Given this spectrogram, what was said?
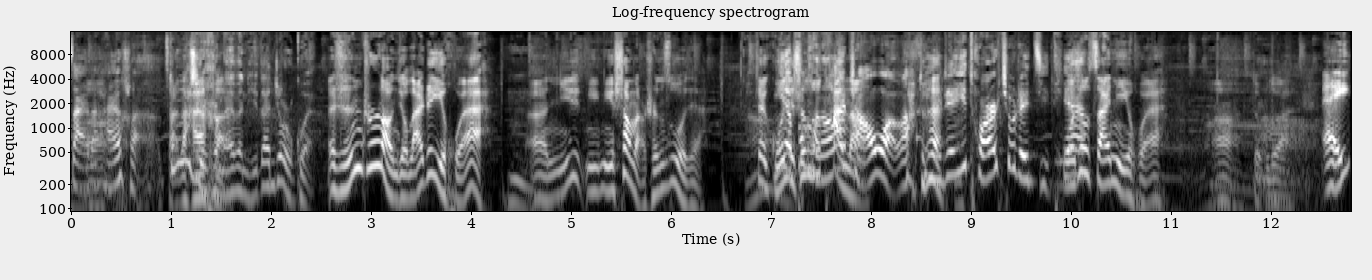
宰的还狠，宰的东西是还狠没问题，但就是贵。哎人知道你就来这一回，嗯，呃，你你你上哪儿申诉去？这国际申也不可能来诉太难，找我了。对你这一团儿就这几天，我就宰你一回，啊，对不对？哎，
